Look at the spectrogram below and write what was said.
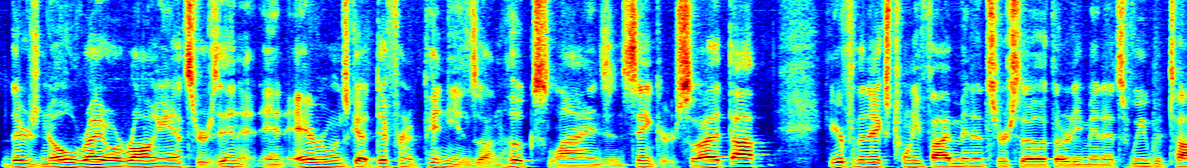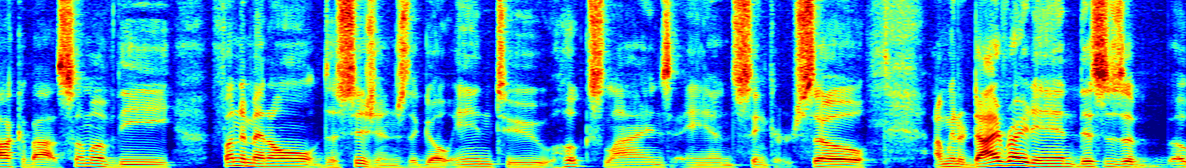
there's no right or wrong answers in it, and everyone's got different opinions on hooks, lines, and sinkers. So I thought here for the next 25 minutes or so, 30 minutes, we would talk about some of the fundamental decisions that go into hooks, lines, and sinkers. So I'm going to dive right in. This is a, a,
